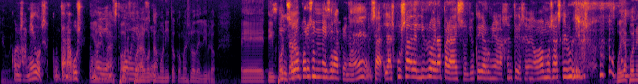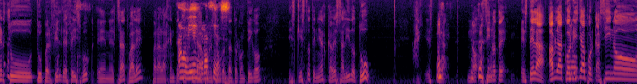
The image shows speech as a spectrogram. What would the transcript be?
bueno. con los amigos, con tan a gusto. Y muy bien, además por, muy por bien, algo sí. tan bonito como es lo del libro. Eh, ¿Te Sí, importa? solo por eso me hizo la pena, ¿eh? O sea, la excusa del libro era para eso. Yo quería reunir a la gente y dije, venga, vamos a escribir un libro. Voy a poner tu, tu perfil de Facebook en el chat, ¿vale? Para la gente que Ah, bien, quiera ponerse en contacto contigo. Es que esto tenías que haber salido tú. Ay, es- mira, no, así no te... Estela, habla con No. ella porque así no,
